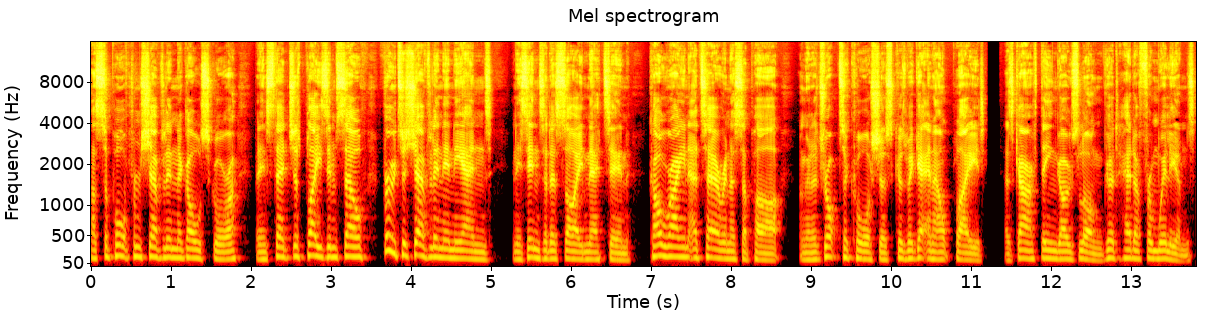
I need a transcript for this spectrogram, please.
has support from Shevlin, the goal scorer, but instead just plays himself through to Shevlin in the end, and it's into the side netting. Coleraine are tearing us apart. I'm going to drop to cautious because we're getting outplayed as Gareth Dean goes long. Good header from Williams.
